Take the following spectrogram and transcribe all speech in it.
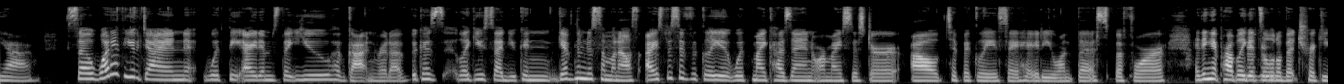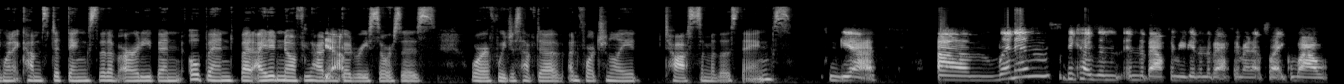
yeah. So, what have you done with the items that you have gotten rid of? Because, like you said, you can give them to someone else. I specifically, with my cousin or my sister, I'll typically say, Hey, do you want this? Before I think it probably gets mm-hmm. a little bit tricky when it comes to things that have already been opened, but I didn't know if you had yeah. any good resources or if we just have to, unfortunately, toss some of those things. Yeah. Um, linens, because in, in the bathroom, you get in the bathroom and it's like, wow,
